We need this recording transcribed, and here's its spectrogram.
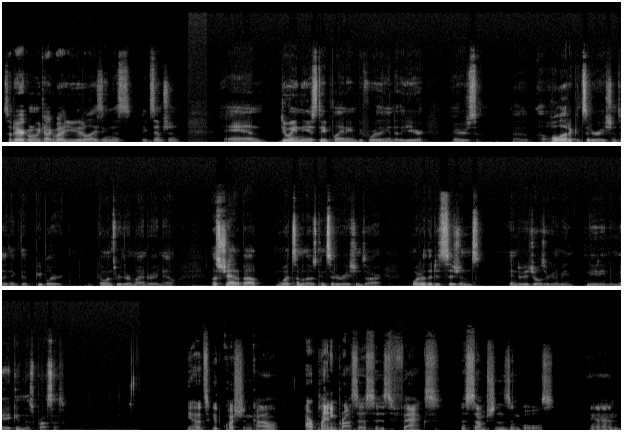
So, Derek, when we talk about utilizing this exemption and doing the estate planning before the end of the year, there's a, a whole lot of considerations I think that people are going through their mind right now. Let's chat about what some of those considerations are. What are the decisions individuals are going to be needing to make in this process? Yeah, that's a good question, Kyle. Our planning process is facts, assumptions, and goals. And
